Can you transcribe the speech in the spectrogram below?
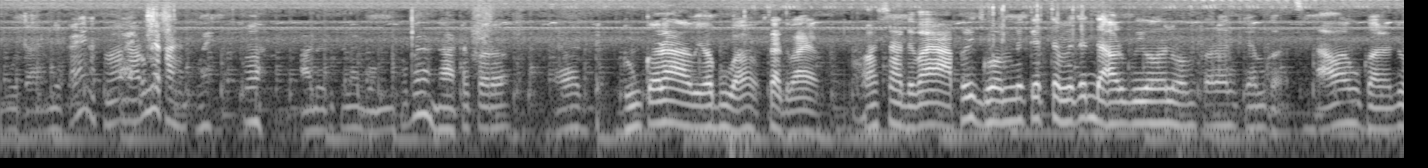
ભૂત આયા. મેં કાંઈ ને? હા દારૂ મેં ખાય આ દસ પેલા ગોમ ખબર હે? નાટક કરે. ધૂમ કરાવે અબુ આવ સાધવા હા ભાઈ આપણી ગોમને કે તમે તો દારૂ પીવાનું આમ કરો ને તેમ કરો. આવા શું કરે જો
